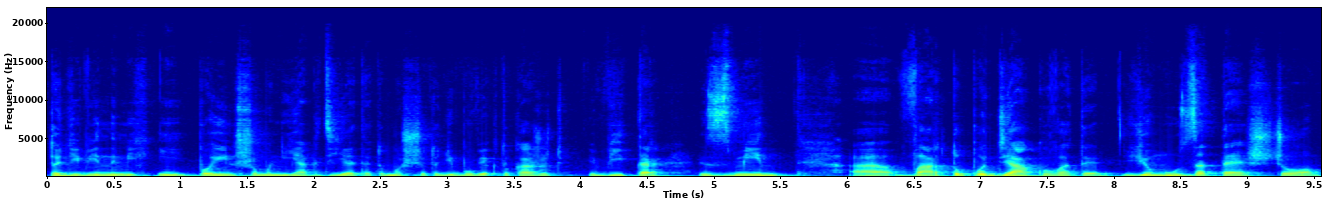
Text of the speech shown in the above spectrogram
тоді він не міг і по-іншому ніяк діяти, тому що тоді був, як то кажуть, вітер змін. Е, Варто подякувати йому за те, що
